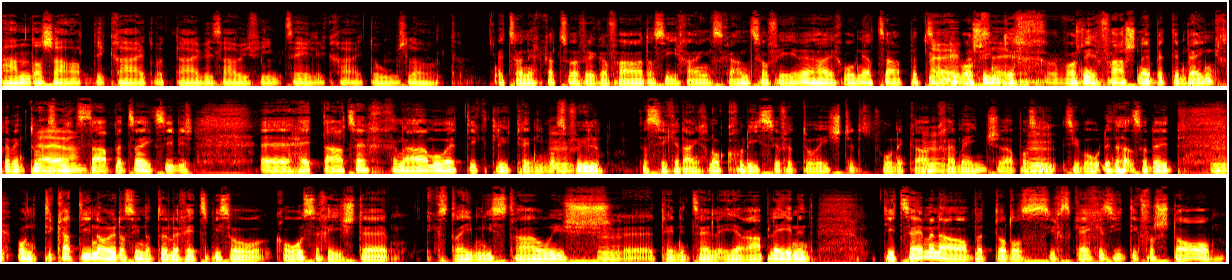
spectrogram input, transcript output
Andersartigkeit, die teilweise auch in Feindseligkeit umschlägt. Jetzt habe ich gerade zufällig erfahren, dass ich eigentlich das ganze Ferien habe. Ich wohne ja zu Appenzell. Ja, wahrscheinlich, wahrscheinlich fast neben dem Bänkchen, wenn du ja, ja. zu Appenzell bist. Äh, hat tatsächlich eine Anmutung. Die Leute haben immer mhm. das Gefühl, das sind eigentlich noch Kulissen für Touristen, dort wohnen gar mhm. keine Menschen, aber mhm. sie, sie wohnen also dort. Mhm. Und die Gratinoider sind natürlich jetzt bei so grossen Kisten extrem misstrauisch, mhm. äh, tendenziell eher ablehnend. Die Zusammenarbeit oder sich gegenseitig verstehen,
